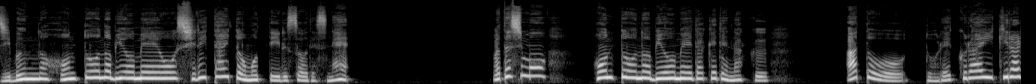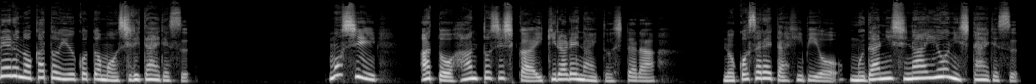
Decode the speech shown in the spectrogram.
自分の本当の病名を知りたいと思っているそうですね。私も本当の病名だけでなく、あとどれくらい生きられるのかということも知りたいです。もし、あと半年しか生きられないとしたら、残された日々を無駄にしないようにしたいです。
